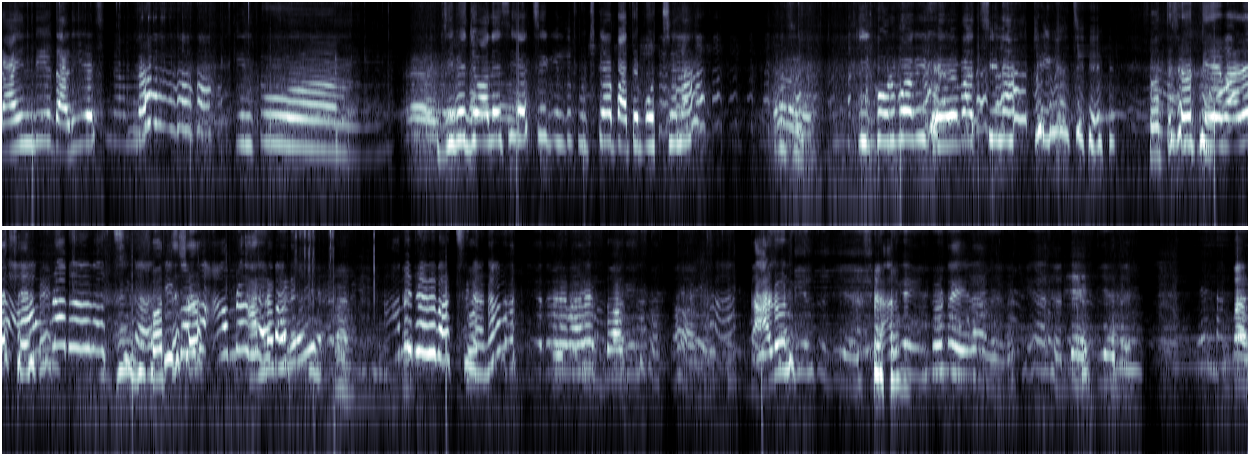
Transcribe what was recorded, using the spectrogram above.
লাইন দিয়ে দাঁড়িয়ে আছি আমরা। কিন্তু জিভে জল এসে যাচ্ছে কিন্তু ফুচকা পাতে পড়ছে না। কি করব আমি ভেবে পাচ্ছি না ঠিক আছে। সত্যি সত্যি এবারে সত্যি সত্যি। আমরা আমি ভেবে পাচ্ছি না না? এবারে ব্লগিং করতে হবে। দারুণ কিন্তু দিয়েছে। আজকে ইন্ট্রোটা এরা দেবে ঠিক আছে? দে দিয়ে দে। বল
